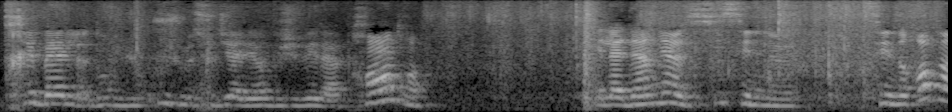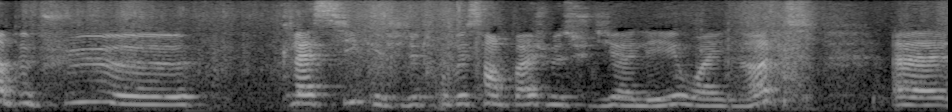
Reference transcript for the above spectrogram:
très belle. Donc du coup je me suis dit allez hop je vais la prendre. Et la dernière aussi, c'est une, une robe un peu plus euh, classique. Je l'ai trouvée sympa. Je me suis dit, allez, why not? Euh,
